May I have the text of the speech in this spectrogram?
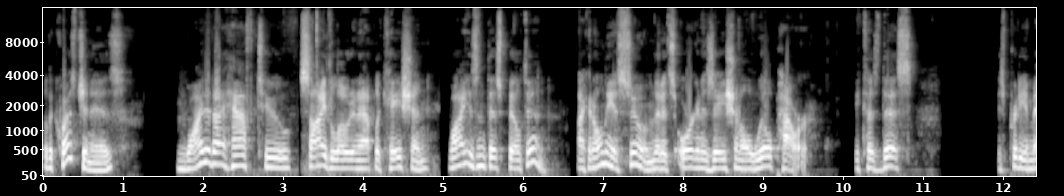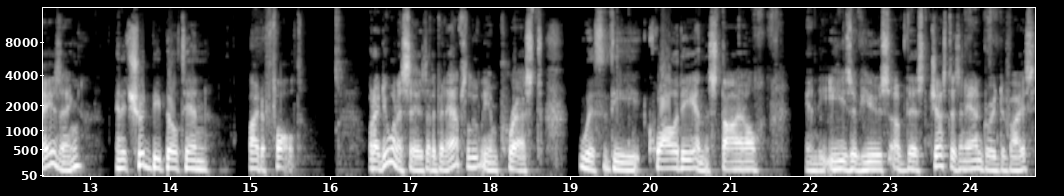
So the question is, why did I have to sideload an application? Why isn't this built in? I can only assume that it's organizational willpower because this is pretty amazing and it should be built in by default. What I do want to say is that I've been absolutely impressed with the quality and the style and the ease of use of this just as an Android device.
